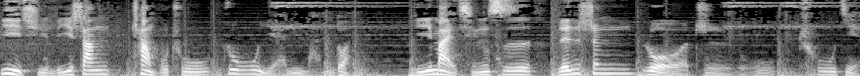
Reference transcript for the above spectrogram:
一曲离殇，唱不出朱颜难断。一脉情丝，人生若只如初见。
